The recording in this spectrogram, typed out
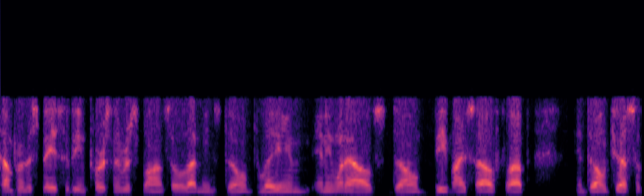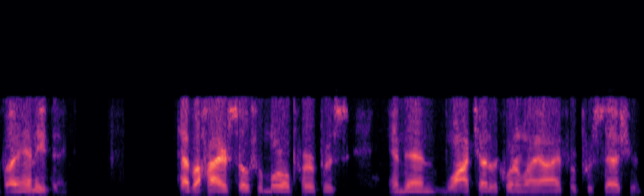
Come from the space of being personally responsible. That means don't blame anyone else, don't beat myself up, and don't justify anything. Have a higher social moral purpose, and then watch out of the corner of my eye for precession.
